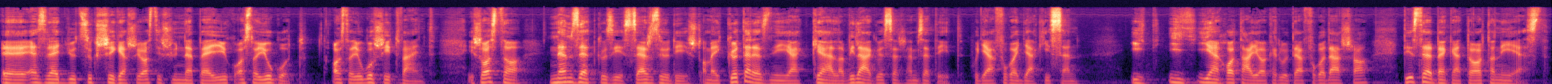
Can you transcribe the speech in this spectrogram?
ezzel együtt szükséges, hogy azt is ünnepeljük, azt a jogot, azt a jogosítványt, és azt a nemzetközi szerződést, amely köteleznie kell a világ összes nemzetét, hogy elfogadják, hiszen így, így ilyen hatállyal került elfogadásra, tiszteletben kell tartani ezt,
